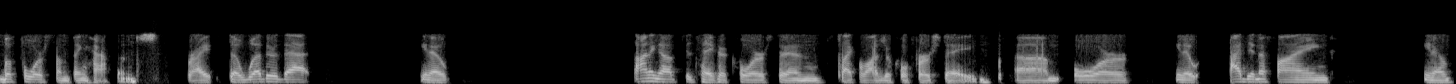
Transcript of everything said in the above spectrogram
before something happens, right? So whether that, you know, signing up to take a course in psychological first aid um, or, you know, identifying, you know,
